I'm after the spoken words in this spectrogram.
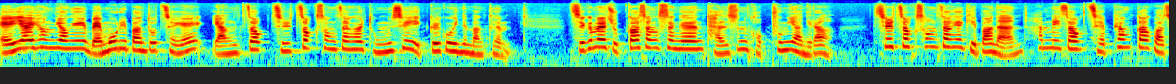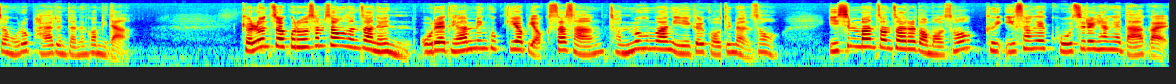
AI 혁명이 메모리 반도체의 양적, 질적 성장을 동시에 이끌고 있는 만큼 지금의 주가 상승은 단순 거품이 아니라 실적 성장에 기반한 합리적 재평가 과정으로 봐야 된다는 겁니다. 결론적으로 삼성전자는 올해 대한민국 기업 역사상 전무후무한 이익을 거두면서 20만 전자를 넘어서 그 이상의 고지를 향해 나아갈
